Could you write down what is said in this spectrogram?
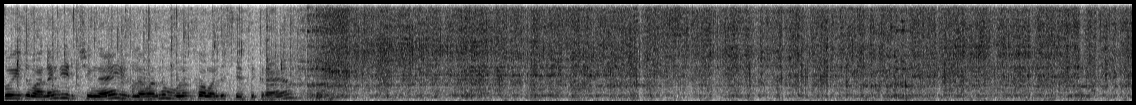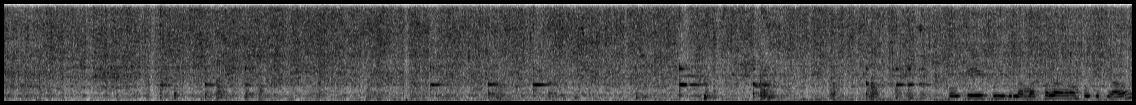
இப்போ இது வதங்கிடுச்சுங்க இதில் வந்து முருங்கைக்காய் வந்து சேர்த்துக்கிறேன். ஓகே இப்போ இதில் மசாலாலாம் போட்டுக்கலாம்.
